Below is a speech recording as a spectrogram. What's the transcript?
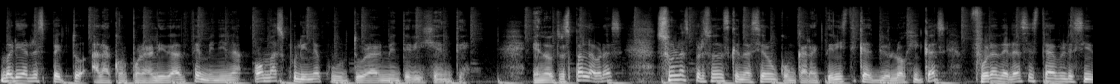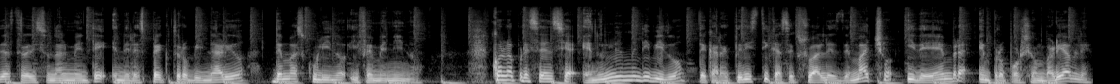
varía respecto a la corporalidad femenina o masculina culturalmente vigente. En otras palabras, son las personas que nacieron con características biológicas fuera de las establecidas tradicionalmente en el espectro binario de masculino y femenino con la presencia en un mismo individuo de características sexuales de macho y de hembra en proporción variable.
